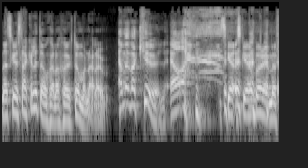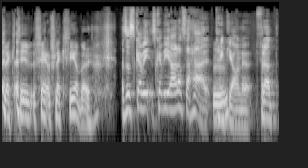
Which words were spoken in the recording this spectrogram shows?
Men ska vi snacka lite om själva sjukdomen eller? Ja men vad kul. Ja. Ska, ska jag börja med fläcktiv, fe- fläckfeber? Alltså ska vi, ska vi göra så här, Mm. tänker jag nu. För att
